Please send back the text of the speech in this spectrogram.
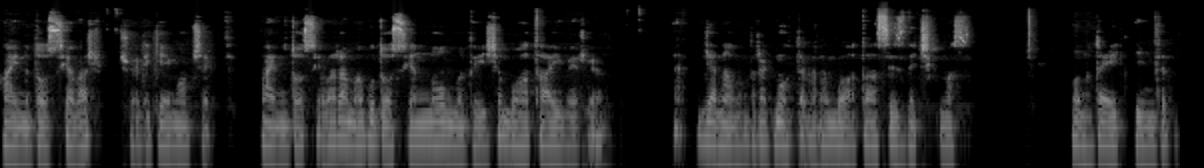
aynı dosya var. Şöyle Game Object aynı dosya var ama bu dosyanın olmadığı için bu hatayı veriyor. Genel olarak muhtemelen bu hata sizde çıkmaz. Bunu da ekleyeyim dedim.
